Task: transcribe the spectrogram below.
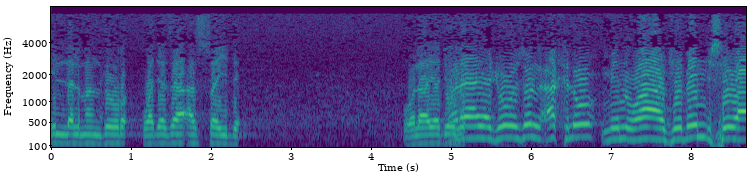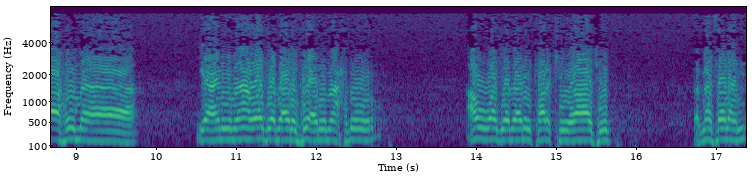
إلا المنذور وجزاء الصيد. ولا يجوز. ولا يجوز الأكل من واجب سواهما. يعني ما وجب لفعل محظور أو وجب لترك واجب. فمثلا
